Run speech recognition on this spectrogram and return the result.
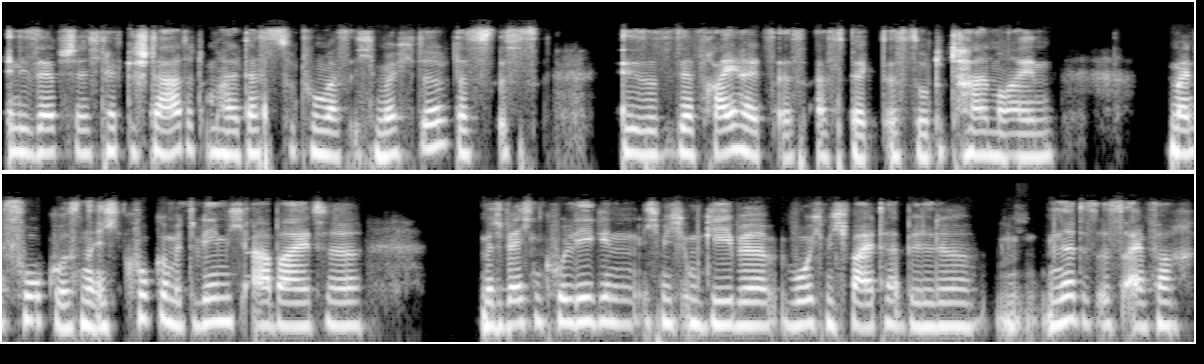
in die Selbstständigkeit gestartet, um halt das zu tun, was ich möchte. Das ist dieses, der Freiheitsaspekt ist so total mein mein Fokus. Ne? Ich gucke, mit wem ich arbeite, mit welchen Kolleginnen ich mich umgebe, wo ich mich weiterbilde. Ne, das ist einfach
